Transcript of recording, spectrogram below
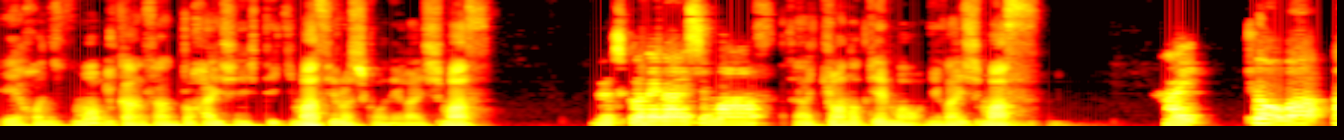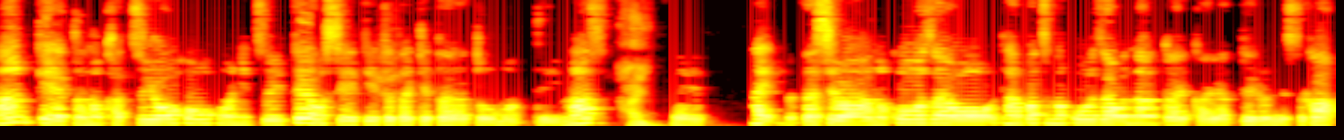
えー、本日もみかんさんと配信していきます。よろしくお願いします。よろしくお願いします。じゃあ今日のテーマをお願いします。はい。今日はアンケートの活用方法について教えていただけたらと思っています。はい。えーはい。私は、あの、講座を、単発の講座を何回かやってるんですが、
